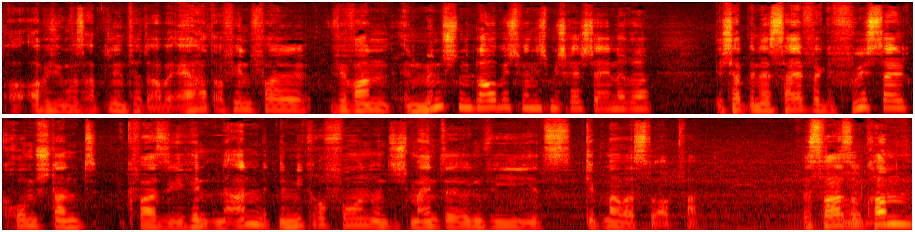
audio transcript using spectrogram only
ob ich irgendwas abgelehnt hatte. Aber er hat auf jeden Fall. Wir waren in München, glaube ich, wenn ich mich recht erinnere. Ich habe in der Cypher gefreestylt. Chrom stand quasi hinten an mit einem Mikrofon und ich meinte irgendwie, jetzt gib mal was, du Opfer. Das war so, Mhm. komm,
